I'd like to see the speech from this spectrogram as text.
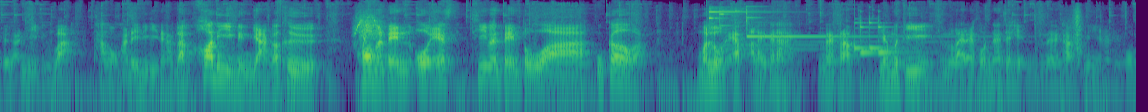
เอออันนี้ถือว่าทำออกมาได้ดีนะครับแล้วข้อดีอีกหนึ่งอย่างก็คือ พอมันเป็น OS ที่มันเป็นตัว Google อะ มันโหลดแอปอะไรก็ได้นะครับ อย่างเมื่อกี้หลาย ๆ คนน่าจะเห็นนะครับ นี่เดี๋ยวผม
